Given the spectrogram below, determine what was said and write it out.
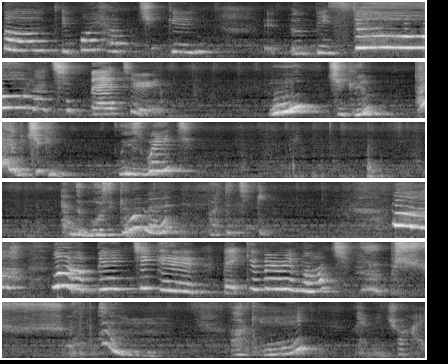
but if I have chicken, it would be so much better. Oh, chicken? I have chicken. Please wait. And the muscular man brought the chicken. Wow, what a big chicken! Thank you very much. Mm. Okay, let me try.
